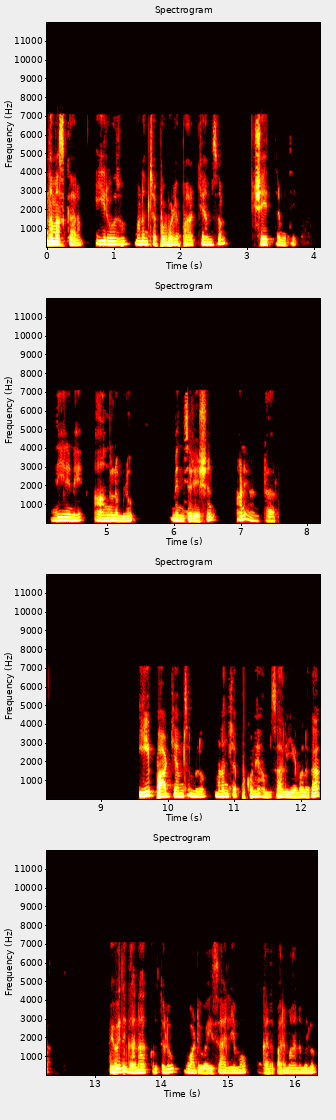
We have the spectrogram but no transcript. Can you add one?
నమస్కారం. ఈరోజు మనం చెప్పబడే పాఠ్యాంశం క్షేత్రమితి. దీనిని ఆంగ్లంలో మెన్సురేషన్ అని అంటారు. ఈ పాఠ్యాంశంలో మనం చెప్పుకునే అంశాలు ఏమనగా వివిధ ఘనాకృతులు వాటి వైశాల్యము ఘనపరిమాణములు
